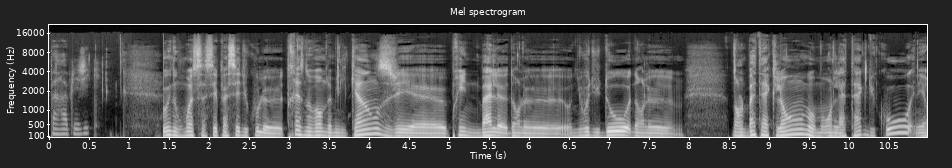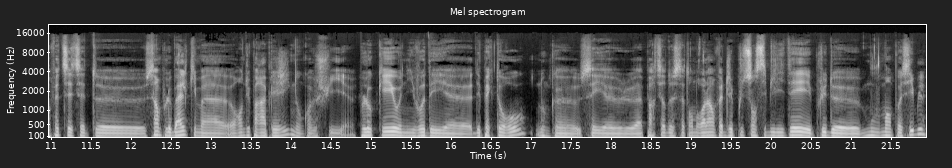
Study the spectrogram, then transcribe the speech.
paraplégique? Oui, donc moi ça s'est passé du coup le 13 novembre 2015. J'ai euh, pris une balle dans le, au niveau du dos, dans le dans le Bataclan au moment de l'attaque du coup et en fait c'est cette euh, simple balle qui m'a rendu paraplégique donc je suis bloqué au niveau des, euh, des pectoraux donc c'est à partir de cet endroit là en fait j'ai plus de sensibilité et plus de mouvement possible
